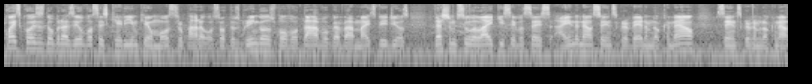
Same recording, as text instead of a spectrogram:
quais coisas do Brasil vocês queriam que eu mostre para os outros gringos. Vou voltar, vou gravar mais vídeos. Deixem seu like se vocês ainda não se inscreveram no canal. Se inscrevam no canal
